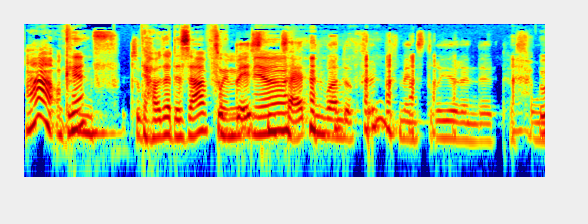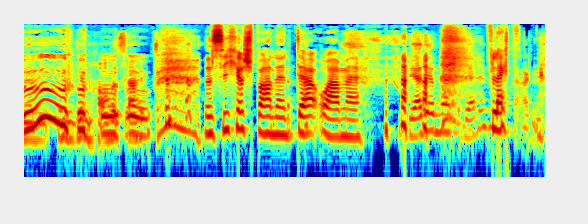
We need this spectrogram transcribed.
Ah, okay. Fünf, zu, der hat er das auch. Zu besten ja. Zeiten waren da fünf menstruierende Personen uh, in dem Haushalt. Uh, uh. Das ist sicher spannend, der Arme. Werde mal, werde mal Vielleicht, fragen.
